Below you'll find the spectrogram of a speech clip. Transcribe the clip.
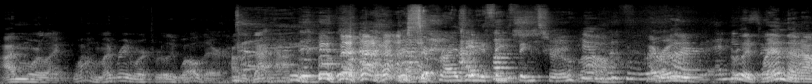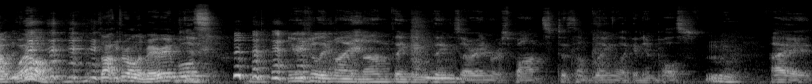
I'm more like, wow, my brain worked really well there. How did that happen? You're surprised when I you think things through. Wow. I really, I really planned that that. out well. Thought through all the variables. Usually my non-thinking things are in response to something like an impulse. Hmm. I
